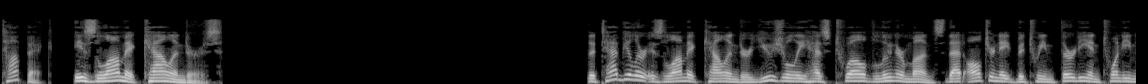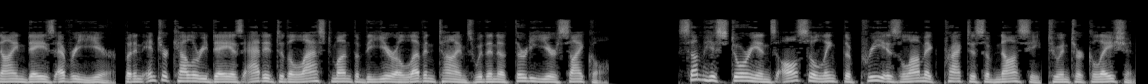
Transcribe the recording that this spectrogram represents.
Topic: Islamic calendars The tabular Islamic calendar usually has 12 lunar months that alternate between 30 and 29 days every year, but an intercalary day is added to the last month of the year 11 times within a 30-year cycle. Some historians also link the pre-Islamic practice of Nasi to intercalation.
